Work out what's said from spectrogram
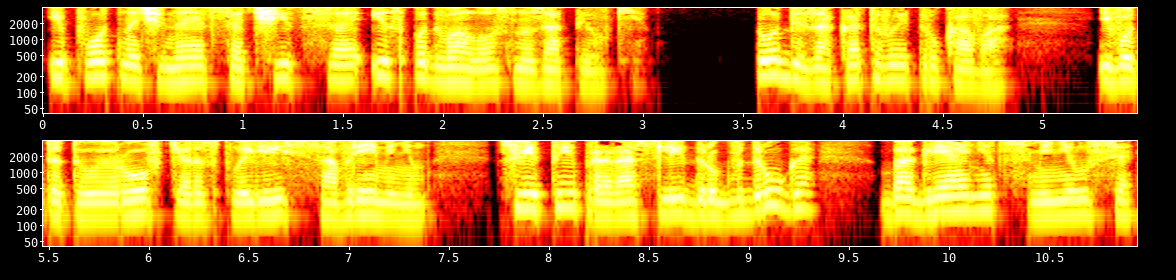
и пот начинает сочиться из-под волос на затылке. Тоби закатывает рукава. Его татуировки расплылись со временем, цветы проросли друг в друга, багрянец сменился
